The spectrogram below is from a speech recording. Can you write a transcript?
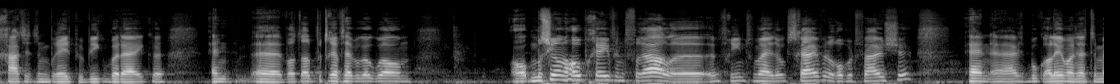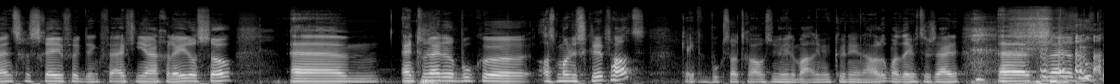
Gaat dit een breed publiek bereiken? En eh, wat dat betreft heb ik ook wel een, misschien wel een hoopgevend verhaal. Eh, een vriend van mij is ook schrijver, Robert Vuistje. En eh, hij heeft het boek alleen maar net de mensen geschreven, ik denk 15 jaar geleden of zo. Ehm, en toen hij dat boek als manuscript had. Kijk, dat boek zou trouwens nu helemaal niet meer kunnen inhouden, maar dat even terzijde. Eh toen hij dat boek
